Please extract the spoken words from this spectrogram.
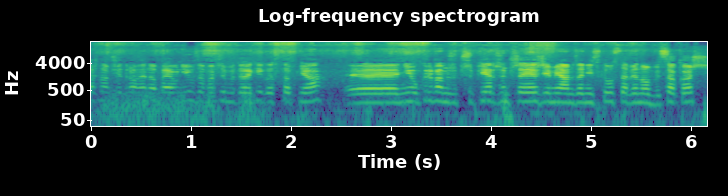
Kosz nam się trochę napełnił, zobaczymy do jakiego stopnia. E, nie ukrywam, że przy pierwszym przejeździe miałem za nisko ustawioną wysokość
